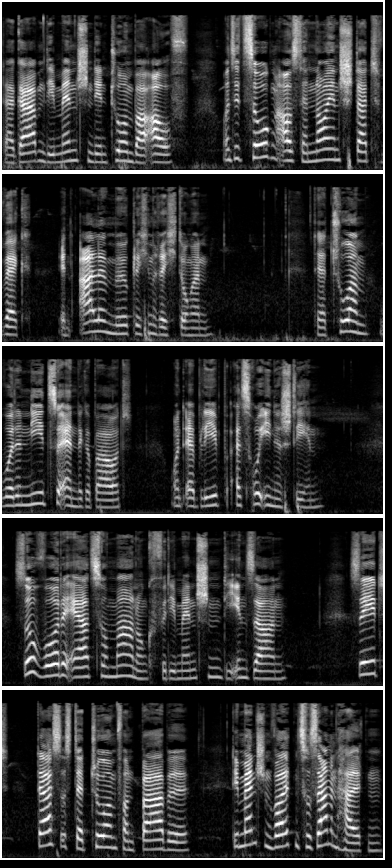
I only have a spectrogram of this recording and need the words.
Da gaben die Menschen den Turmbau auf, und sie zogen aus der neuen Stadt weg in alle möglichen Richtungen. Der Turm wurde nie zu Ende gebaut, und er blieb als Ruine stehen. So wurde er zur Mahnung für die Menschen, die ihn sahen. Seht, das ist der Turm von Babel. Die Menschen wollten zusammenhalten,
